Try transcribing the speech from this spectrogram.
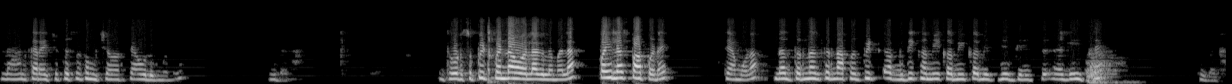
लहान करायचे तसं तुमच्यावरती अवलंबून आहे हे बघा. थोडस पीठ पण लावावं लागलं मला. पहिलाच पापड आहे त्यामुळं. नंतर नंतर ना आपण पीठ अगदी कमी कमी कमीच घेत घ्यायचं घ्यायचंय. हे बघा.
